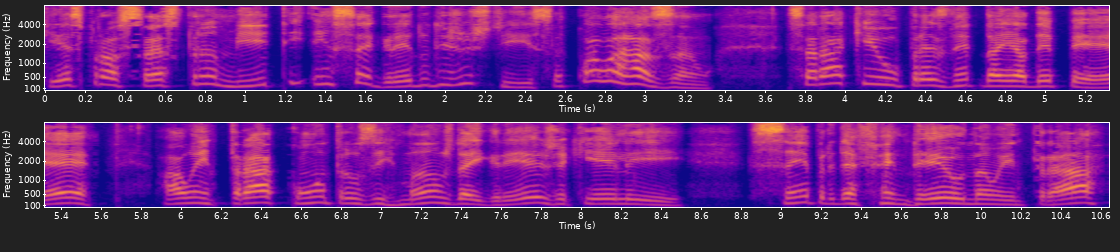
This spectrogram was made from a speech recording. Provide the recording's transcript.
que esse processo tramite em segredo de justiça. Qual a razão? Será que o presidente da IADPE, ao entrar contra os irmãos da igreja, que ele sempre defendeu não entrar,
